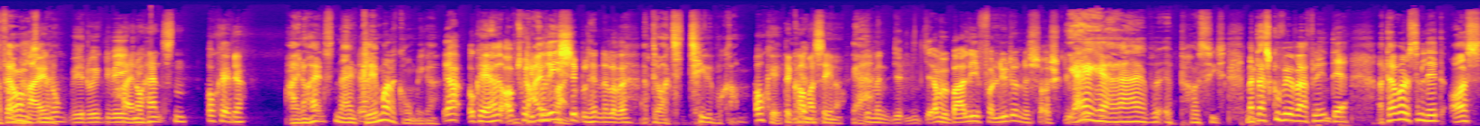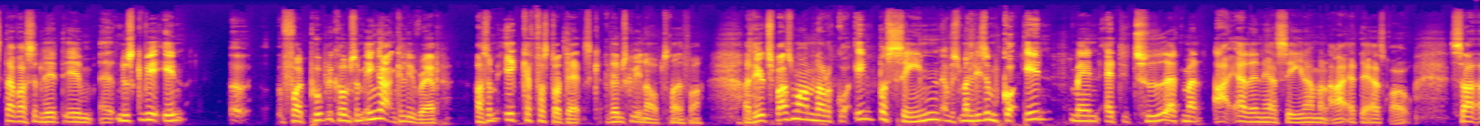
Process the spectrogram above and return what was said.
Og Fra var Heino, ved du ikke? Ved Heino Hansen. Okay. Ja. Heino Hansen er en glimrende komiker. Ja, okay, han optrådte i Paris dreng. simpelthen, eller hvad? Ja, Det var et tv-program. Okay. Det kommer ja. senere. Ja. Jamen, jeg, jeg vil bare lige for lytternes også skyld. Ja, ja, ja, præcis. Men der skulle vi i hvert fald ind der. Og der var det sådan lidt os, der var sådan lidt, øhm, øh, nu skal vi ind øh, for et publikum, som ikke engang kan lide rap, og som ikke kan forstå dansk, og dem skal vi ind og optræde for. Og det er jo et spørgsmål om, når du går ind på scenen, og hvis man ligesom går ind med en attitude, at man ejer den her scene, og man ejer deres røv, så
